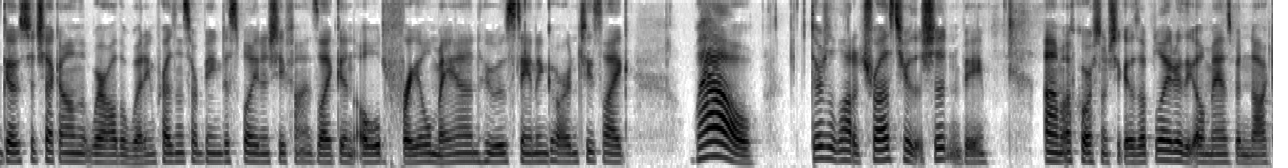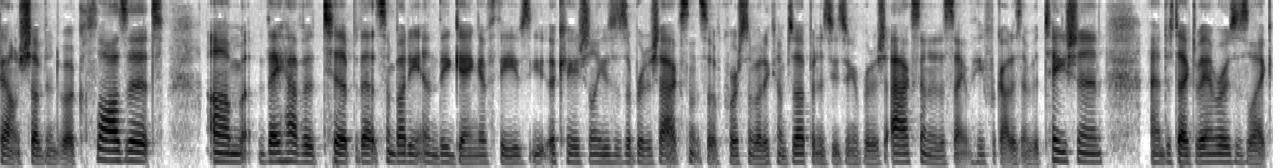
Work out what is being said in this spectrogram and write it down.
goes to check on where all the wedding presents are being displayed, and she finds like an old frail man who is standing guard, and she's like, "Wow." There's a lot of trust here that shouldn't be. Um, of course, when she goes up later, the old man's been knocked out and shoved into a closet. Um, they have a tip that somebody in the gang of thieves occasionally uses a British accent. So, of course, somebody comes up and is using a British accent and is saying he forgot his invitation. And Detective Ambrose is like,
